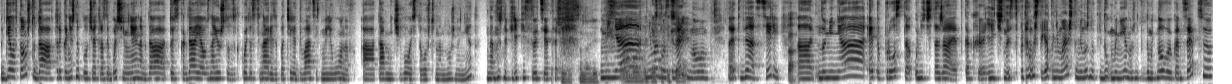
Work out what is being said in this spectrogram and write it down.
Дело в том, что, да, авторы, конечно, получают разы больше, и меня иногда... То есть, когда я узнаю, что за какой-то сценарий заплатили 20 миллионов, а там ничего из того, что нам нужно, нет, нам нужно переписывать это. Что за сценарий? Меня, ну, не могу сказать, серий. но это 12 серий, а. А, но меня это просто уничтожает как личность, потому что я понимаю, что мне нужно придумать, мне нужно придумать новую концепцию,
